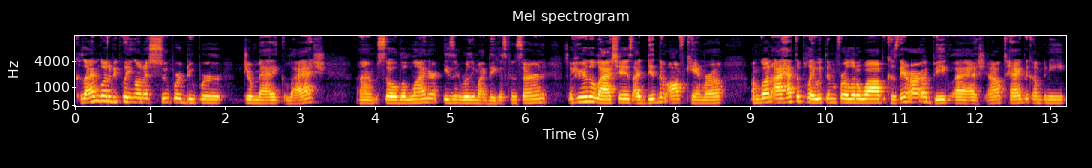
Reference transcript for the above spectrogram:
because I'm going to be putting on a super duper dramatic lash. Um, so the liner isn't really my biggest concern. So here are the lashes. I did them off camera. I'm going. I have to play with them for a little while because they are a big lash, and I'll tag the company.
